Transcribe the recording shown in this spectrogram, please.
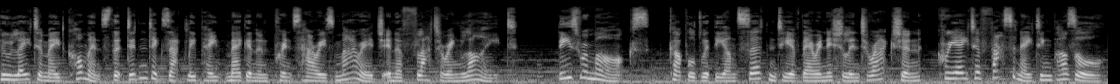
who later made comments that didn't exactly paint Meghan and Prince Harry's marriage in a flattering light. These remarks, coupled with the uncertainty of their initial interaction, create a fascinating puzzle.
